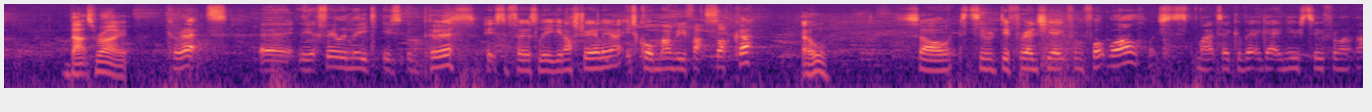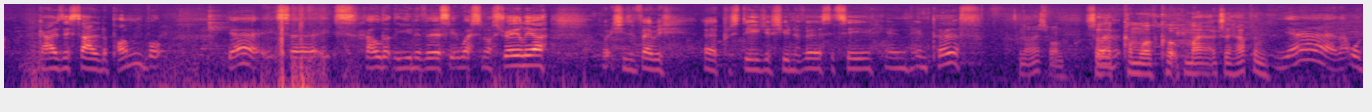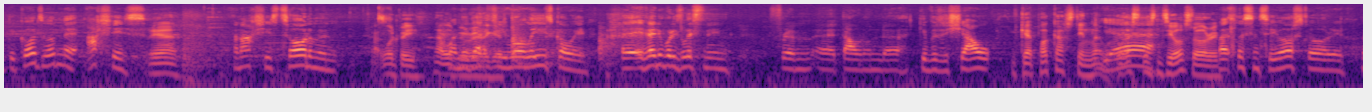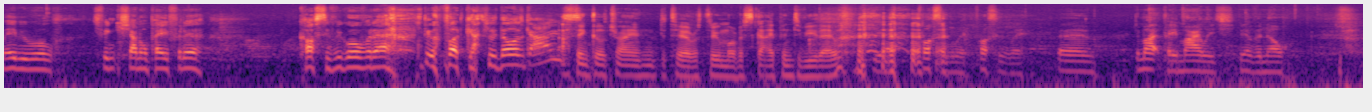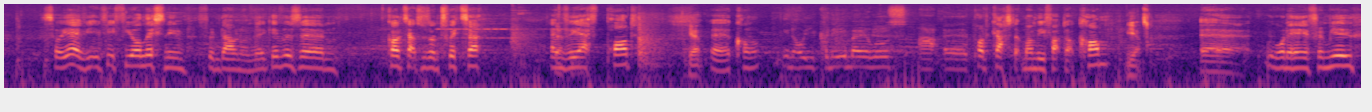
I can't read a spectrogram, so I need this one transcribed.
That's right. Correct. Uh, the Australian League is in Perth. It's the first league in Australia. It's called Man v Fat Soccer. Oh, So it's to differentiate from football, which might take a bit of getting used to from uh, guys this side of the pond. But yeah, it's uh, it's held at the University of Western Australia, which is a very uh, prestigious university in, in Perth. nice one. So Well, the Commonwealth Cup might actually happen. Yeah, that would be good, wouldn't it? Ashes, Yeah, an Ashes tournament that would be. That would when be they really get a few good. more leagues going. Uh, if anybody's listening from uh, down under, give us a shout. Get podcasting. Let, Yeah. Let's listen to your story. Let's listen to your story. Maybe we'll. Think Shan will pay for the cost if we go over there and do a podcast with those guys? I think he'll try and deter us through more of a Skype interview there. Yeah, possibly, possibly. Um, they might pay mileage. You never know. So yeah, if, if you're listening from down under, give us um, contact us on Twitter, MVF Pod. yep. Uh, con- you know, you can email us at uh, podcast at manvfat.com. Yep. Uh, we want to hear from you.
